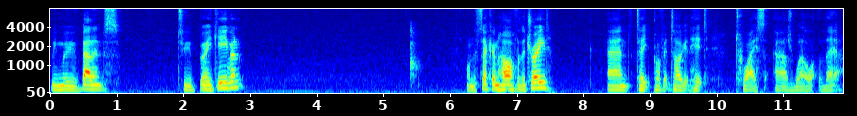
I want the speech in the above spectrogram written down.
We move balance to break even. On the second half of the trade. and take profit target hit twice as well there.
